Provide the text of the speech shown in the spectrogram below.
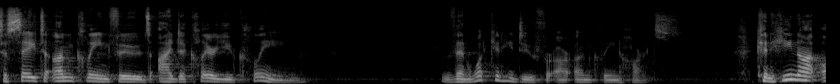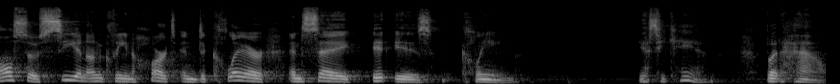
to say to unclean foods, I declare you clean, then what can he do for our unclean hearts? Can he not also see an unclean heart and declare and say, It is clean? Yes, he can. But how?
